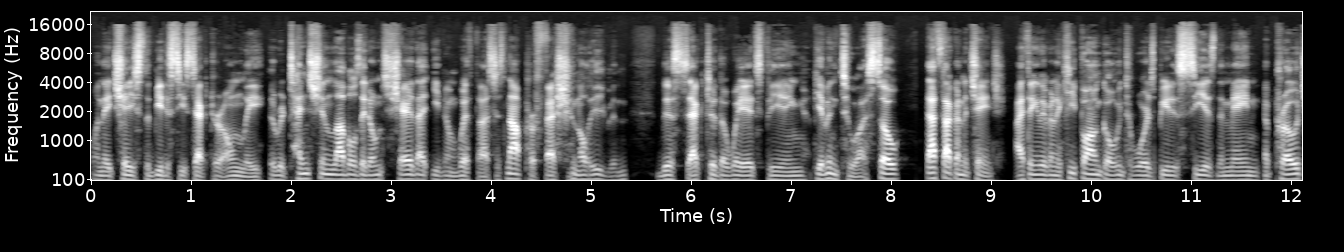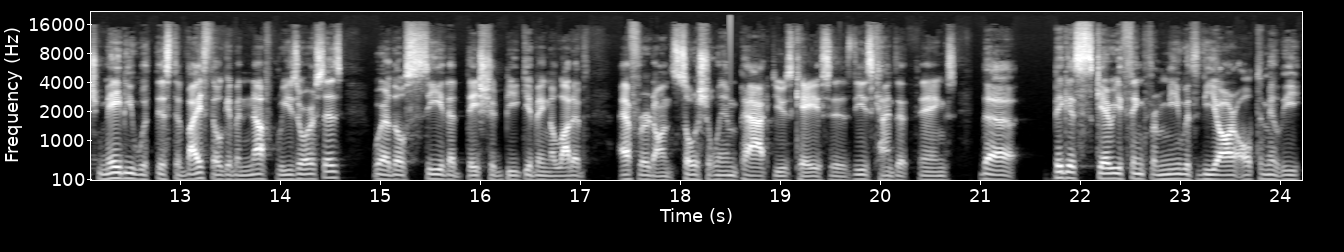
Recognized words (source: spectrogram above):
when they chase the B2C sector only. The retention levels, they don't share that even with us. It's not professional, even this sector, the way it's being given to us. So that's not going to change. I think they're going to keep on going towards B2C as the main approach. Maybe with this device, they'll give enough resources where they'll see that they should be giving a lot of effort on social impact use cases, these kinds of things. The biggest scary thing for me with VR ultimately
